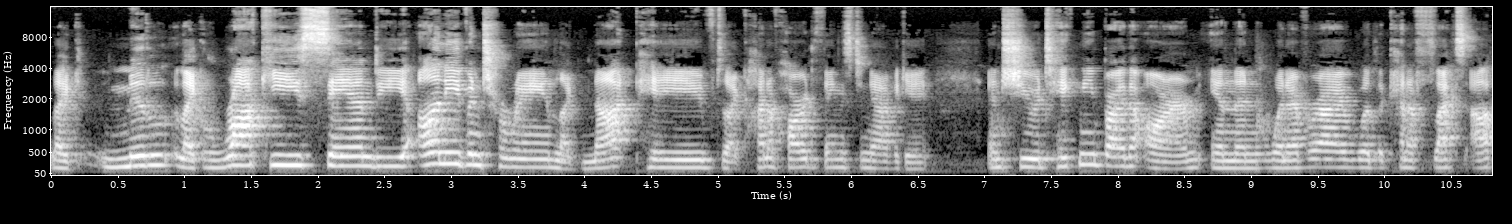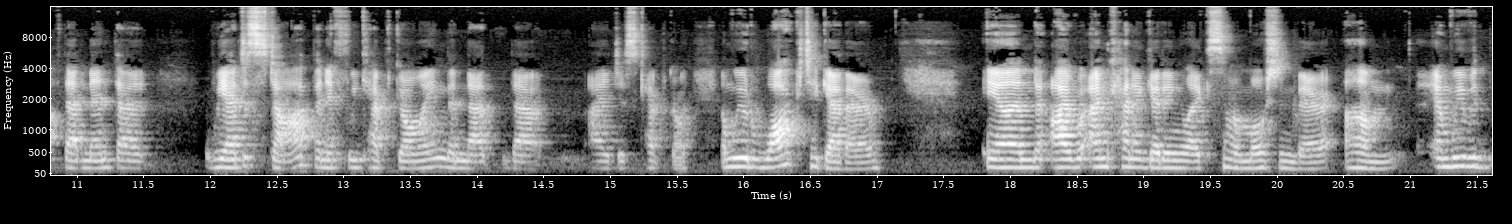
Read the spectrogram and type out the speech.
like middle, like rocky, sandy, uneven terrain, like not paved, like kind of hard things to navigate. And she would take me by the arm, and then whenever I would kind of flex up, that meant that we had to stop. And if we kept going, then that that I just kept going. And we would walk together, and I, am kind of getting like some emotion there. Um, and we would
